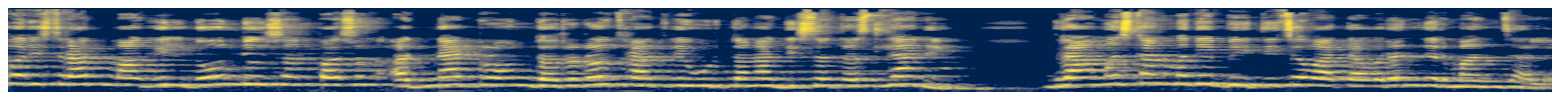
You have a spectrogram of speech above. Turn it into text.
परिसरात मागील दोन दिवसांपासून अज्ञात ड्रोन दररोज रात्री उडताना दिसत असल्याने ग्रामस्थांमध्ये भीतीचं वातावरण निर्माण झालं.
